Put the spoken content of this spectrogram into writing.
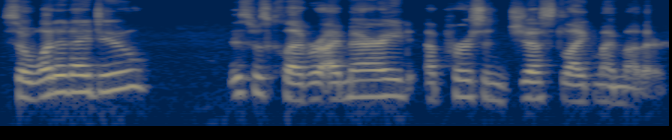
So what did i do? This was clever. I married a person just like my mother.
